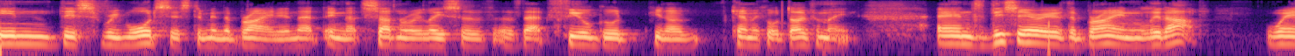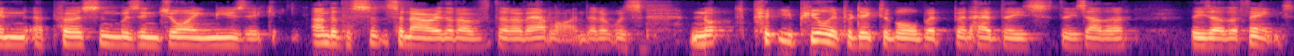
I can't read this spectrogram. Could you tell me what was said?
in this reward system in the brain, in that in that sudden release of, of that feel good, you know, chemical dopamine. And this area of the brain lit up when a person was enjoying music under the scenario that I've that I've outlined, that it was not purely predictable, but but had these these other these other things.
